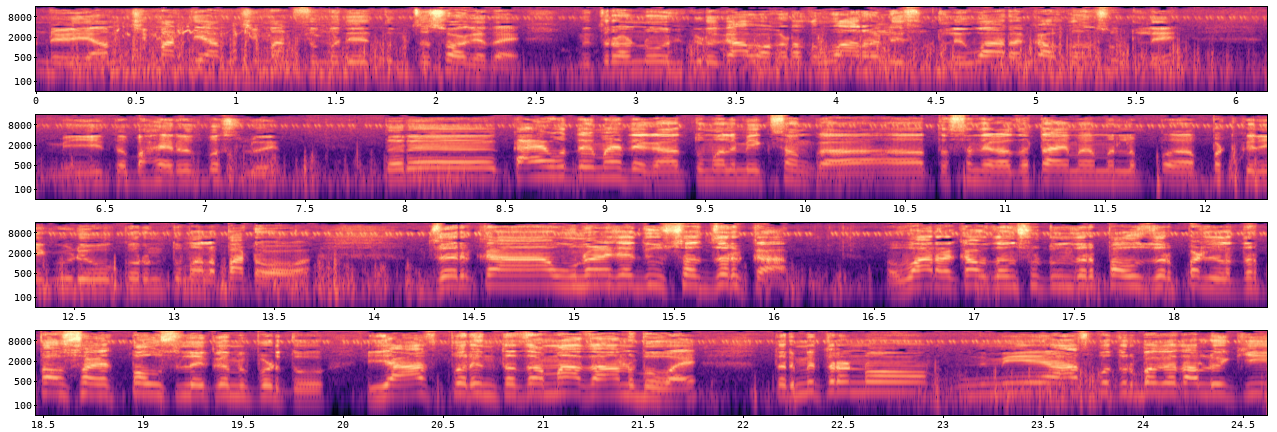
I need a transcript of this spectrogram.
मंडळी आमची माती आमची माणसं मध्ये तुमचं स्वागत आहे. मित्रांनो इकडं गावाकडं आता वाराले सुटले वारा कावताना सुटले मी इथं बाहेरच बसलोय. तर काय होतंय माहितीये का? तुम्हाला मी एक सांगू का? आता संध्याकाळचा टाइम आहे म्हणलं प- पटकन एक व्हिडिओ करून तुम्हाला पाठवावा. जर का उन्हाळ्याच्या दिवसात जर का वारा कावदान सुटून जर पाऊस जर पडला तर पावसाळ्यात पाऊस लय कमी पडतो. या आजपर्यंतचा माझा अनुभव आहे. तर मित्रांनो मी आजपत्र बघत आलोय की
